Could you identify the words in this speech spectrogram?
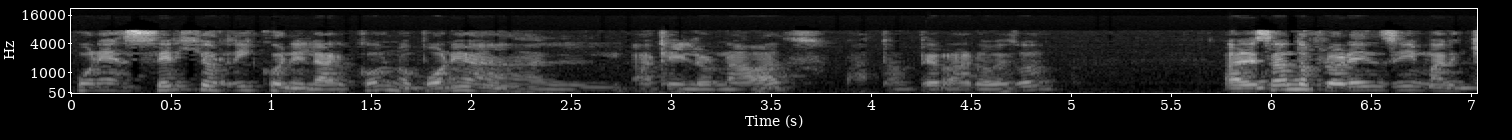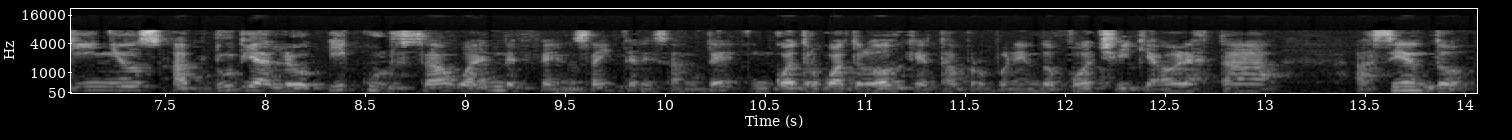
pone a Sergio Rico en el arco, no pone a Keylor Navas, bastante raro eso. Alessandro Florenzi, Marquinhos, Abdou Diallo y Kurzawa en defensa, interesante. Un 4-4-2 que está proponiendo Pochi que ahora está haciendo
